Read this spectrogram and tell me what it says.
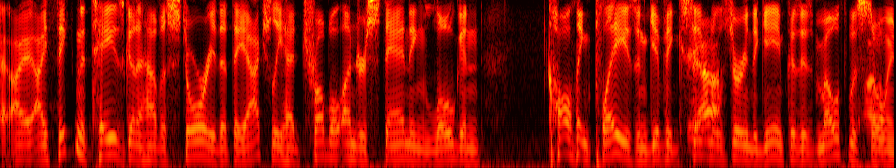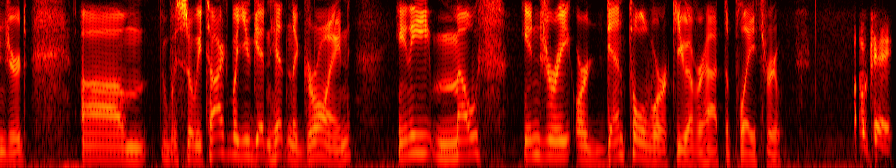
I, I think Nate is going to have a story that they actually had trouble understanding Logan calling plays and giving signals during the game because his mouth was so injured. Um, so we talked about you getting hit in the groin. Any mouth injury or dental work you ever had to play through? Okay,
